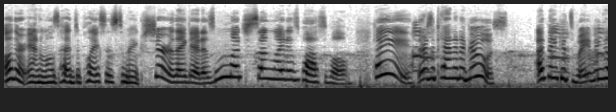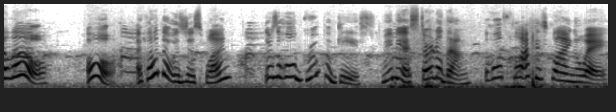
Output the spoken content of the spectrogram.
Other animals head to places to make sure they get as much sunlight as possible. Hey, there's a Canada goose. I think it's waving hello. Oh, I thought that was just one. There's a whole group of geese. Maybe I startled them. The whole flock is flying away.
